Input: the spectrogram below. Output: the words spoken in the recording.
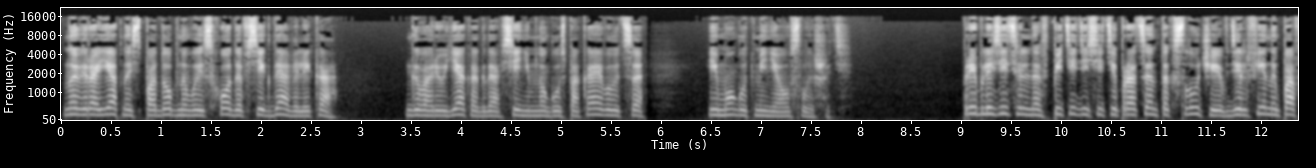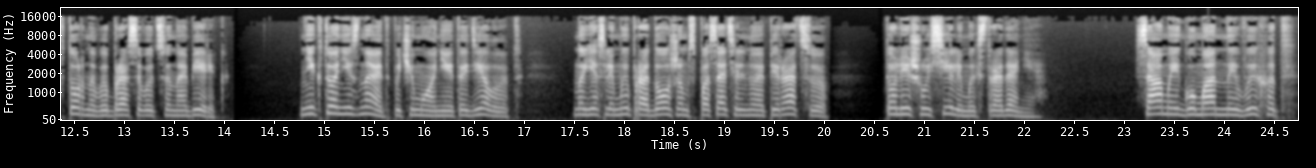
но вероятность подобного исхода всегда велика. Говорю я, когда все немного успокаиваются и могут меня услышать. Приблизительно в 50% случаев дельфины повторно выбрасываются на берег. Никто не знает, почему они это делают, но если мы продолжим спасательную операцию, то лишь усилим их страдания. Самый гуманный выход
